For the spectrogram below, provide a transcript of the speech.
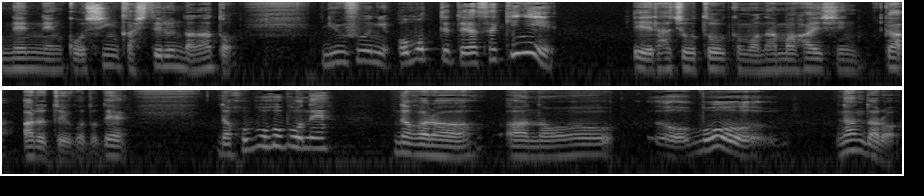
年々こう進化してるんだな、というふうに思ってた矢先に、えーラジオトークも生配信があるということで、だほぼほぼね、だから、あのもう、なんだろ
